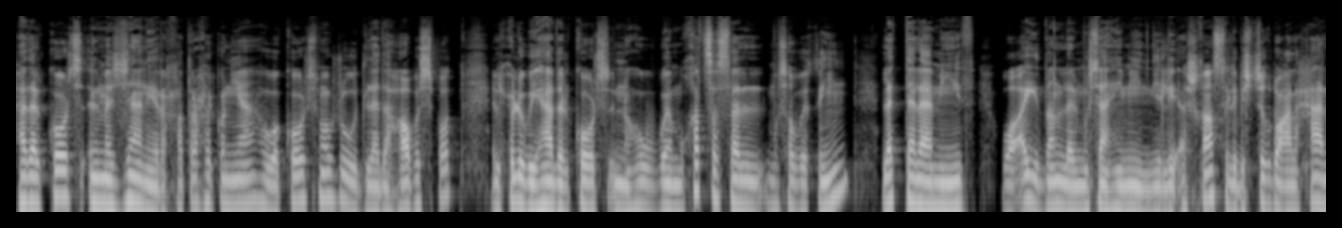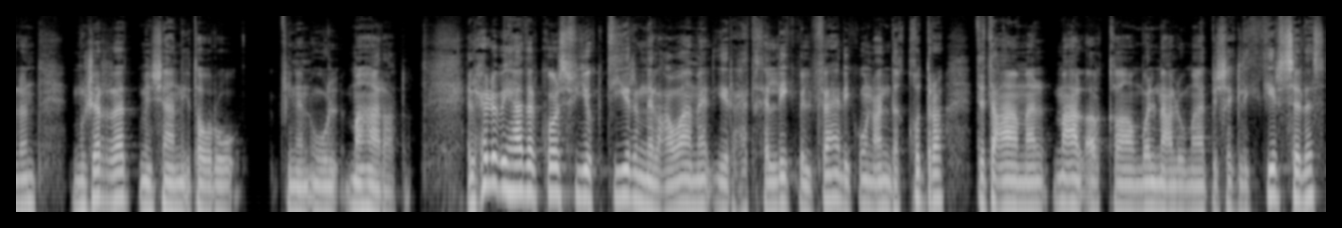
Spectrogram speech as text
هذا الكورس المجاني رح أطرح لكم إياه. هو كورس موجود لدى HubSpot الحلو بهذا الكورس إنه هو مخصص للمسوقين للتلاميذ وأيضا للمساهمين يلي أشخاص اللي بيشتغلوا على حالهم مجرد من شان يطوروا فينا نقول مهاراتهم. الحلو بهذا الكورس فيه كتير من العوامل اللي رح تخليك بالفعل يكون عندك قدرة تتعامل مع الأرقام والمعلومات بشكل كتير سلس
